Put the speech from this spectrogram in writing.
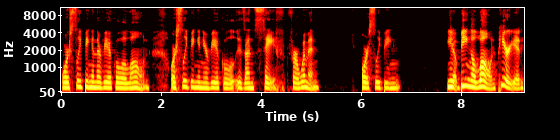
or sleeping in their vehicle alone, or sleeping in your vehicle is unsafe for women, or sleeping, you know, being alone, period,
